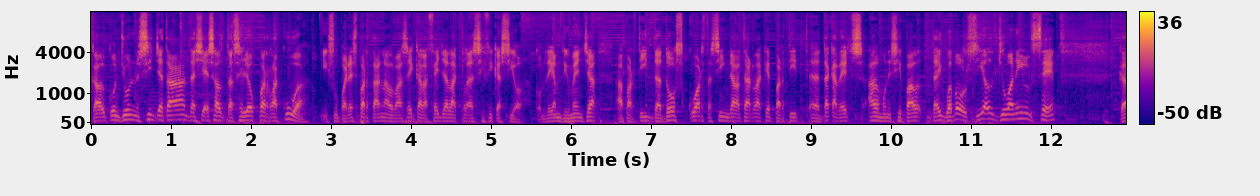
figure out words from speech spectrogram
que el conjunt sitgetà deixés el tercer lloc per la cua i superés, per tant, el base que la feia la classificació. Com dèiem, diumenge, a partir de dos quarts de cinc de la tarda, aquest partit eh, de cadets al municipal d'Aiguadols i el juvenil C que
